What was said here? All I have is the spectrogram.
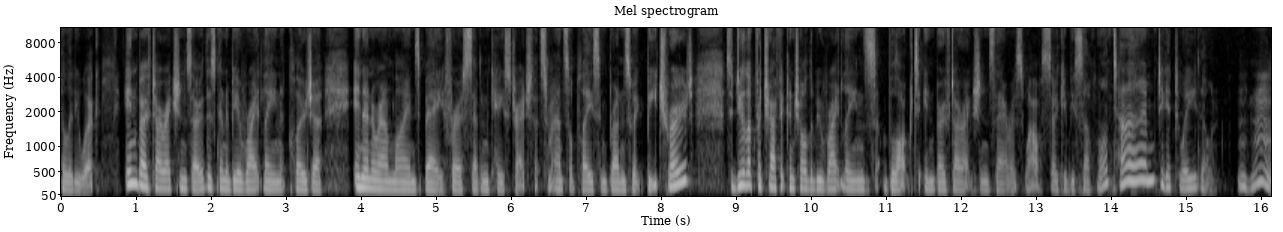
utility work. In both directions, though, there's going to be a right lane closure in and around Lions Bay for a 7K stretch. That's from Ansell Place and Brunswick Beach Road. So do look for traffic control. There'll be right lanes blocked in both directions there as well. So give yourself more time to get to where you're going. Mm-hmm.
